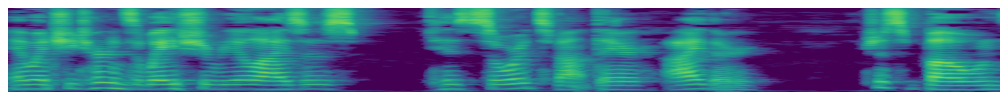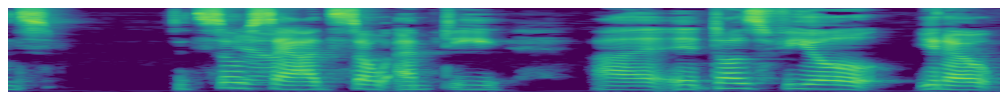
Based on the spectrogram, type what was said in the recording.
And when she turns away, she realizes his sword's not there either just bones. It's so yeah. sad, so empty. Uh, it does feel, you know,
